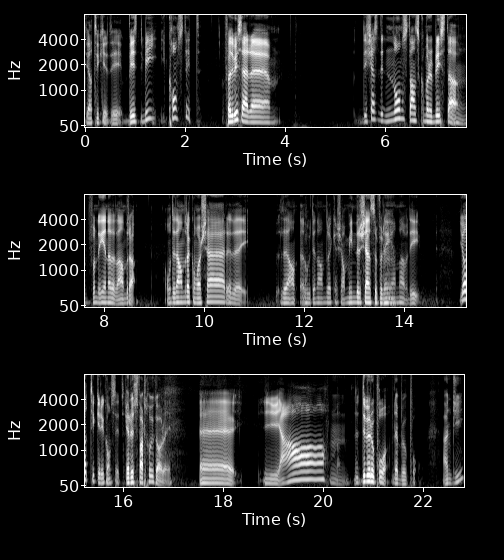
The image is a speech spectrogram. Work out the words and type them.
jag tycker det blir, det blir konstigt. För det blir så här. Eh, det känns att det, någonstans kommer det brista Mm. från det ena eller det andra. Om den andra kommer vara kär, eller den, an- och den andra kanske har mindre känslor för den Mm. ena. Men det jag tycker det är konstigt. Är du svartsjuk av dig? Eh, ja, Mm. det, det beror på. Det beror på. Angie?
